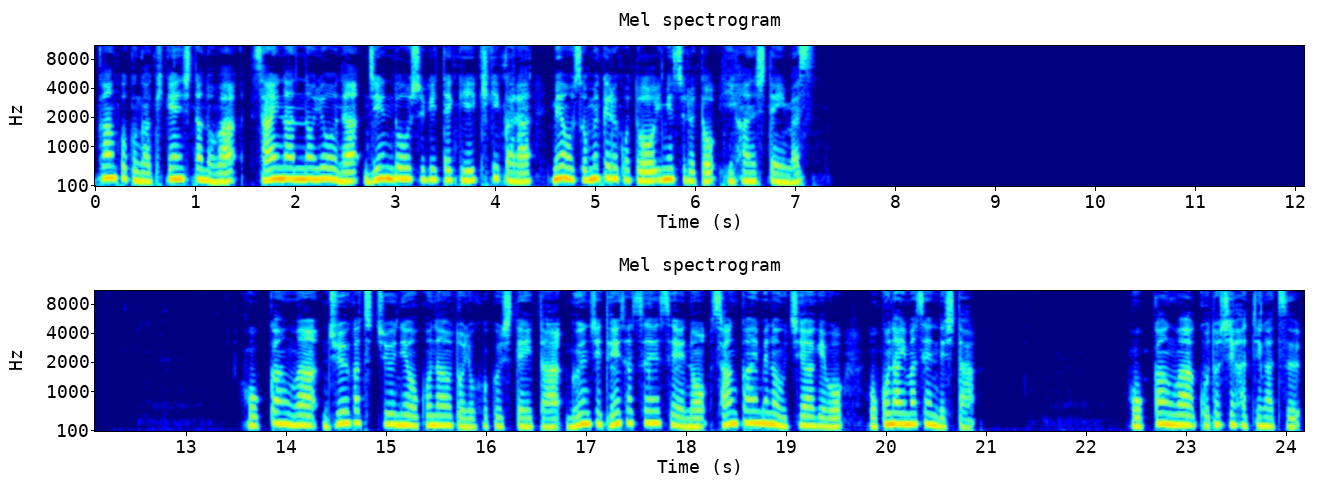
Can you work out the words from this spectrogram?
韓国が棄権したのは災難のような人道主義的危機から目を背けることを意味すると批判しています。北韓は10月中に行うと予告していた軍事偵察衛星の3回目の打ち上げを行いませんでした。北韓は今年8月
